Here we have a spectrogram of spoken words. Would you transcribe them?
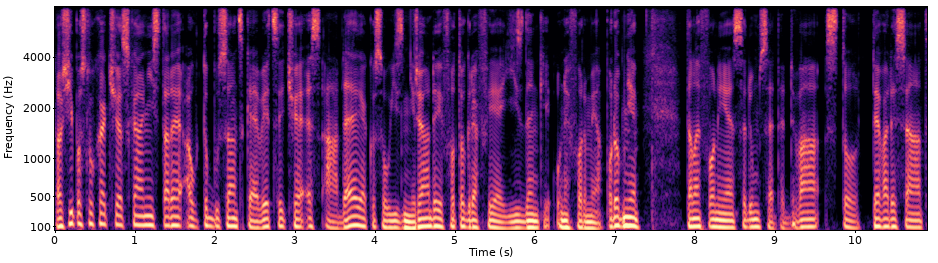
Další posluchač schání staré autobusácké věci ČSAD, jako jsou jízdní řády, fotografie, jízdenky, uniformy a podobně. Telefon je 702 190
